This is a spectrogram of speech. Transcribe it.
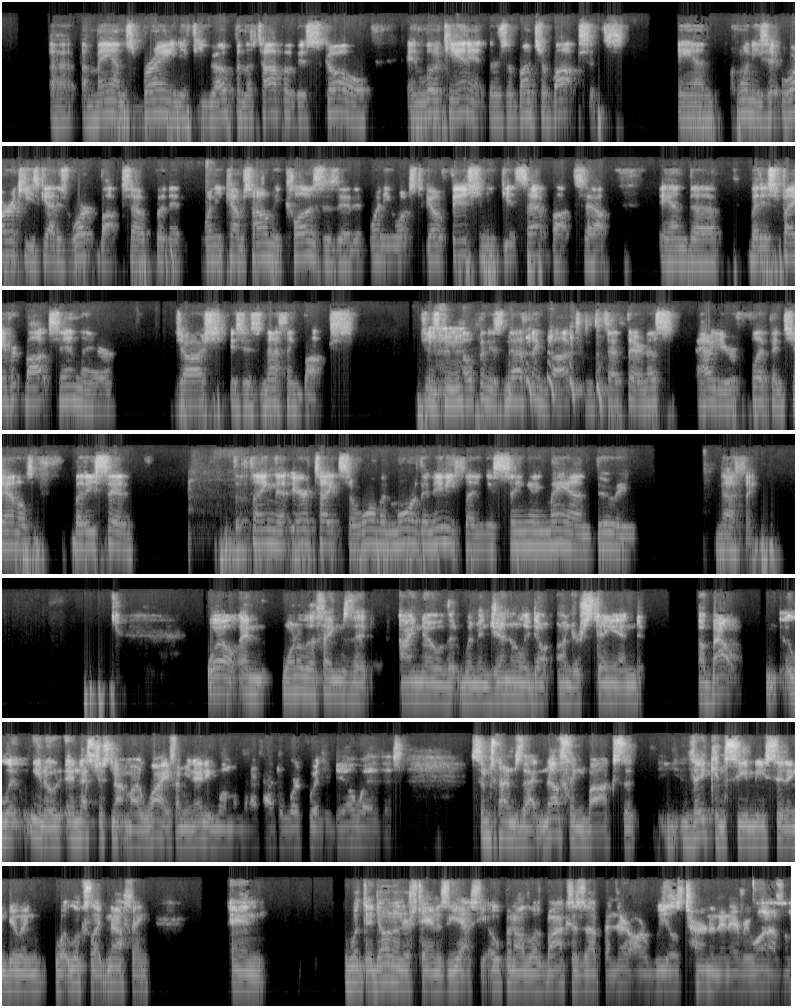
uh, a man's brain if you open the top of his skull and look in it, there's a bunch of boxes. And when he's at work, he's got his work box open. And when he comes home, he closes it. And when he wants to go fishing, he gets that box out. And, uh, but his favorite box in there, Josh, is his nothing box. Just mm-hmm. open his nothing box and sit there. And that's how you're flipping channels. But he said, the thing that irritates a woman more than anything is seeing a man doing nothing. Well, and one of the things that I know that women generally don't understand about, you know, and that's just not my wife. I mean, any woman that I've had to work with or deal with is sometimes that nothing box that they can see me sitting doing what looks like nothing. And what they don't understand is yes, you open all those boxes up and there are wheels turning in every one of them.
